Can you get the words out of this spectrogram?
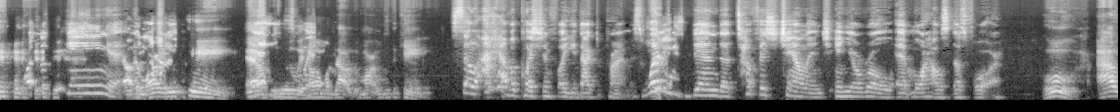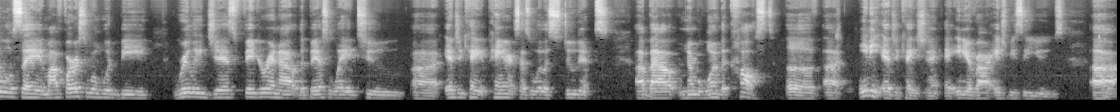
Martin Luther King. Dr. Martin Luther King. Absolutely. Yes, Home of Dr. Martin Luther King. So I have a question for you, Dr. Primus. What sure. has been the toughest challenge in your role at Morehouse thus far? Oh, I will say my first one would be really just figuring out the best way to uh, educate parents as well as students about number one, the cost of uh, any education at any of our HBCUs. Uh,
